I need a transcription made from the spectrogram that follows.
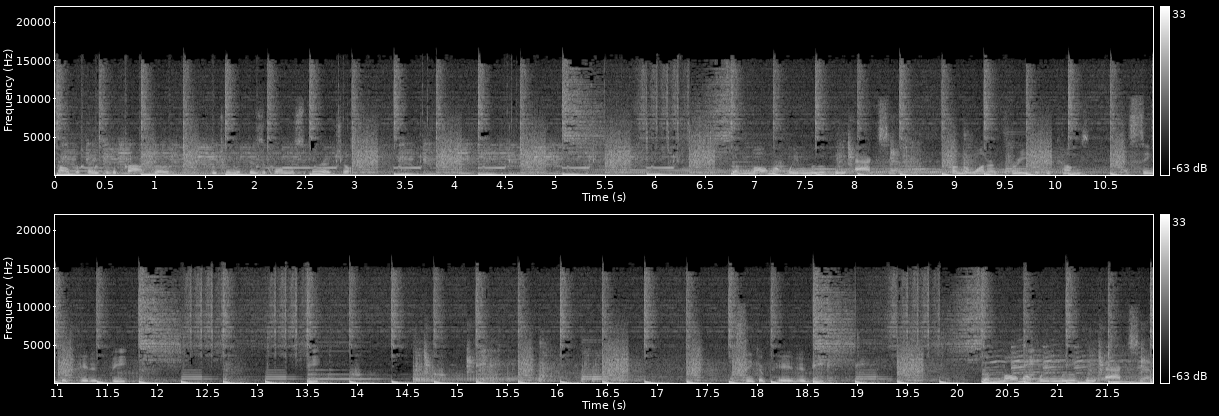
Called the place of the crossroads between the physical and the spiritual. The moment we move the accent from the one or three, it becomes a syncopated. Beat. Syncopated beat. The moment we move the accent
